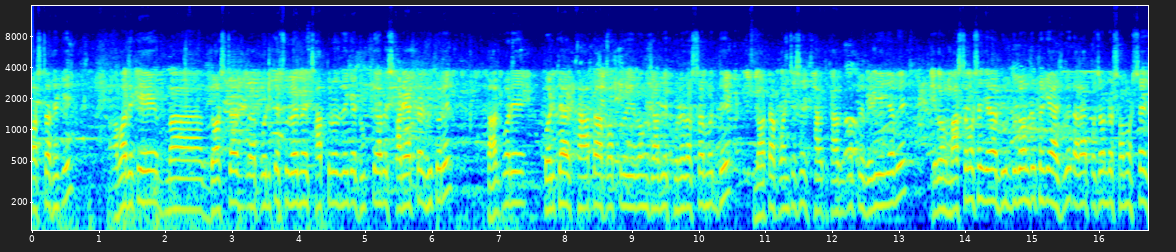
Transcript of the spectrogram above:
দশটা থেকে। আমাদেরকে দশটার পরীক্ষা শুরু হবে ছাত্রদেরকে ঢুকতে হবে সাড়ে আটটার ভিতরে। তারপরে পরীক্ষার খাতাপত্র এবং যাবে পনেরো দশটার মধ্যে নটা পঞ্চাশের কাগজপত্র বেরিয়ে যাবে এবং মাস্টারমশাই যারা দূর দূরান্ত থেকে আসবে, তারা প্রচণ্ড সমস্যায়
